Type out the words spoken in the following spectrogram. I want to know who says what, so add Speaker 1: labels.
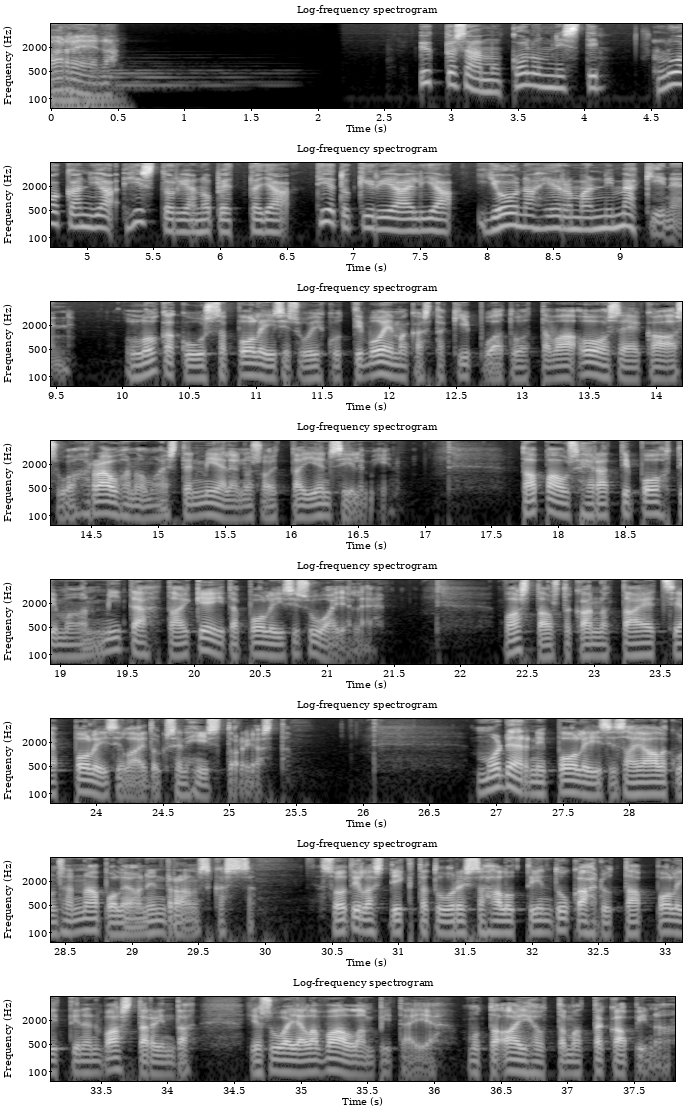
Speaker 1: Areena.
Speaker 2: Ykkösaamun kolumnisti, luokan ja historian opettaja, tietokirjailija Joona Hermanni Mäkinen.
Speaker 3: Lokakuussa poliisi suihkutti voimakasta kipua tuottavaa OC-kaasua rauhanomaisten mielenosoittajien silmiin. Tapaus herätti pohtimaan, mitä tai keitä poliisi suojelee. Vastausta kannattaa etsiä poliisilaitoksen historiasta. Moderni poliisi sai alkunsa Napoleonin Ranskassa. Sotilasdiktatuurissa haluttiin tukahduttaa poliittinen vastarinta ja suojella vallanpitäjiä, mutta aiheuttamatta kapinaa.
